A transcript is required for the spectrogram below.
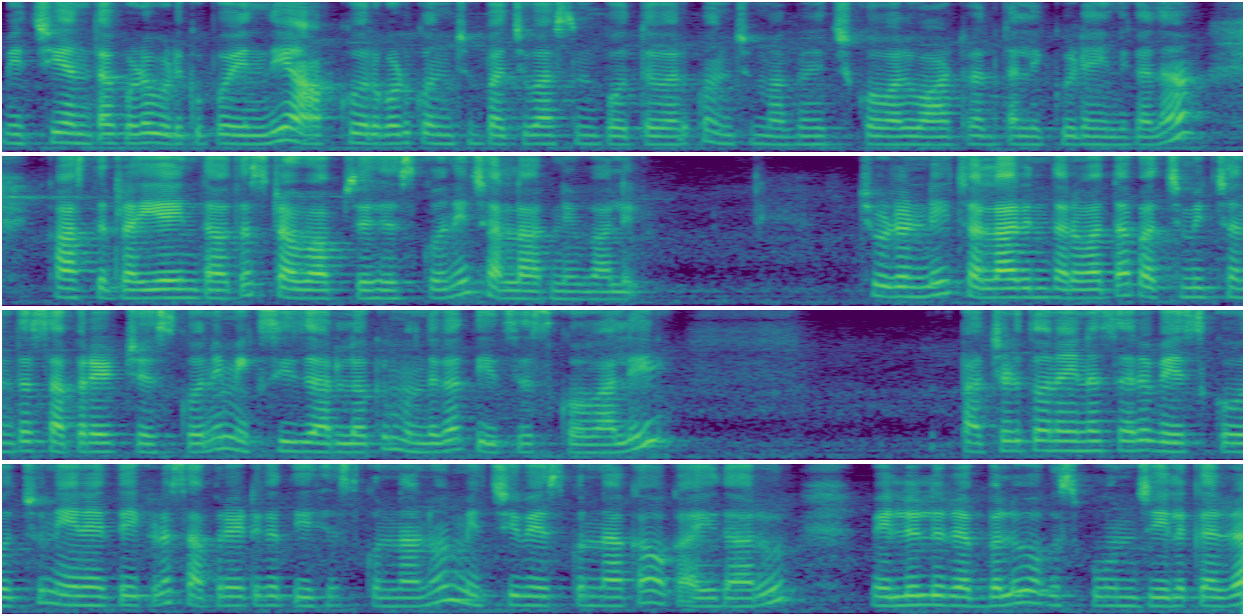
మిర్చి అంతా కూడా ఉడికిపోయింది. ఆకుకూర కూడా కొంచెం పచ్చివాసన పోతే వరకు కొంచెం మగ్గనిచ్చుకోవాలి. వాటర్ అంతా లిక్విడ్ అయింది కదా. కాస్త డ్రై అయిన తర్వాత స్టవ్ ఆఫ్ చేసేసుకొని చల్లారనివ్వాలి. చూడండి చల్లారిన తర్వాత పచ్చిమిర్చి అంతా సపరేట్ చేసుకొని మిక్సీ జార్లోకి ముందుగా తీసేసుకోవాలి. పచ్చడితోనైనా సరే వేసుకోవచ్చు. నేనైతే ఇక్కడ సపరేట్గా తీసేసుకున్నాను. మిర్చి వేసుకున్నాక ఒక ఐదారు వెల్లుల్లి రెబ్బలు ఒక స్పూన్ జీలకర్ర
